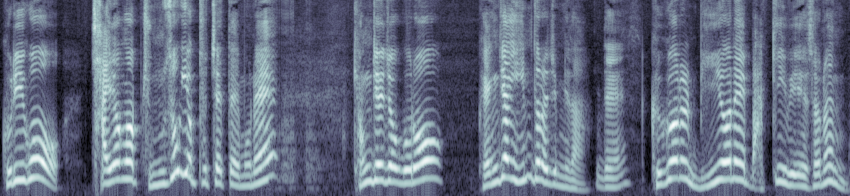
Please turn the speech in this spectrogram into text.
그리고 자영업 중소기업 부채 때문에 경제적으로 굉장히 힘들어집니다. 네. 그거를 미연에 막기 위해서는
